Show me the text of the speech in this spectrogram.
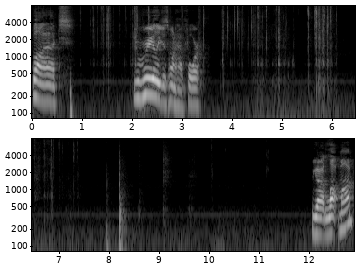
but you really just want to have four. We got Lopmon,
